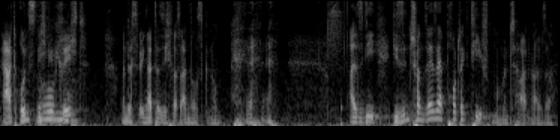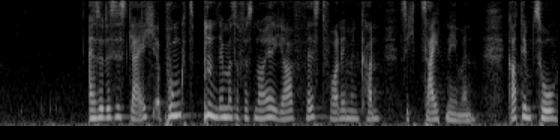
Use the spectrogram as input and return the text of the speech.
Er hat uns nicht Romeo. gekriegt und deswegen hat er sich was anderes genommen. also die, die sind schon sehr, sehr protektiv momentan. Also. Also das ist gleich ein Punkt, den man so fürs neue Jahr fest vornehmen kann, sich Zeit nehmen. Gerade im Zoo,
